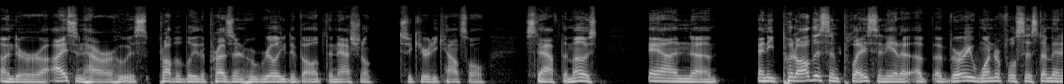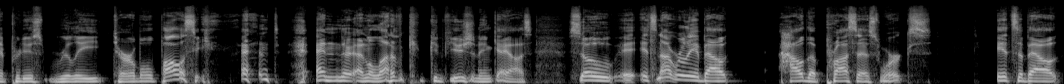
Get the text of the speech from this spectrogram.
under uh, Eisenhower, who is probably the president who really developed the National Security Council staff the most. And uh, and he put all this in place, and he had a, a very wonderful system, and it produced really terrible policy. and and and a lot of confusion and chaos. So it's not really about how the process works; it's about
